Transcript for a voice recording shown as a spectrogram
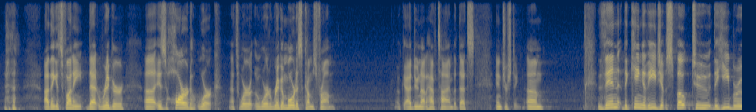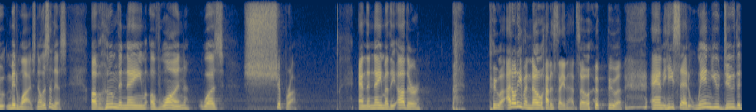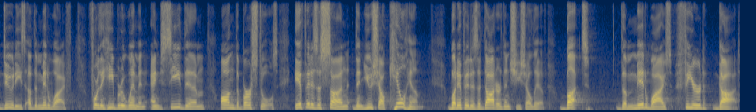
I think it's funny that rigor uh, is hard work. That's where the word rigor mortis comes from. Okay, I do not have time, but that's interesting. Um, then the king of Egypt spoke to the Hebrew midwives. Now listen to this of whom the name of one was Shiphrah, and the name of the other, Puah. I don't even know how to say that, so Puah. And he said, When you do the duties of the midwife for the Hebrew women and see them on the birth stools. If it is a son, then you shall kill him. But if it is a daughter, then she shall live. But the midwives feared God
